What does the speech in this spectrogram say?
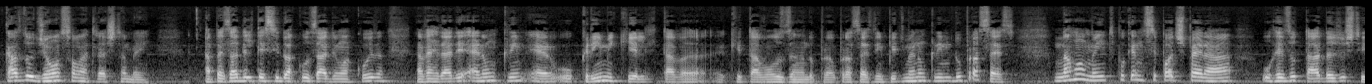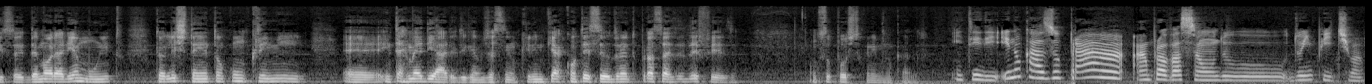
O caso do Johnson lá atrás também apesar de ele ter sido acusado de uma coisa, na verdade era um crime, era o crime que ele estava que estavam usando para o processo de impeachment era um crime do processo. Normalmente porque não se pode esperar o resultado da justiça, demoraria muito. Então eles tentam com um crime é, intermediário, digamos assim, um crime que aconteceu durante o processo de defesa, um suposto crime no caso. Entendi. E no caso para a aprovação do, do impeachment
